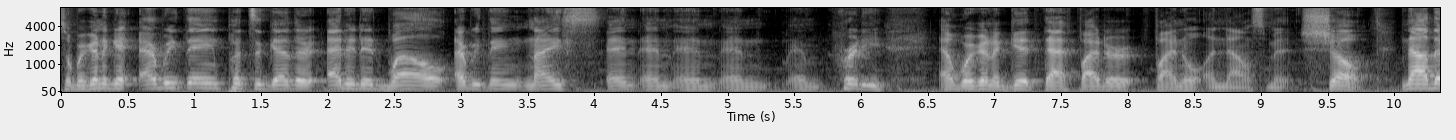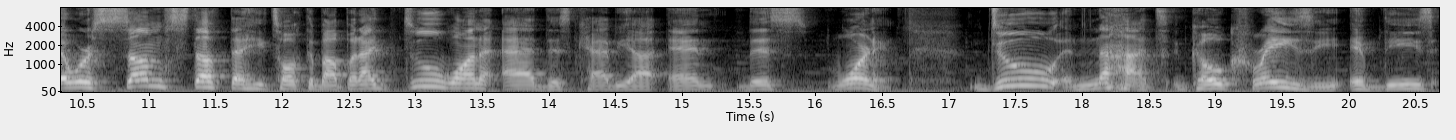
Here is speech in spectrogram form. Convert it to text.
so we're gonna get everything put together, edited well, everything nice and and and and and pretty, and we're gonna get that fighter final announcement show. Now there were some stuff that he talked about, but I do want to add this caveat and this warning. Do not go crazy if these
